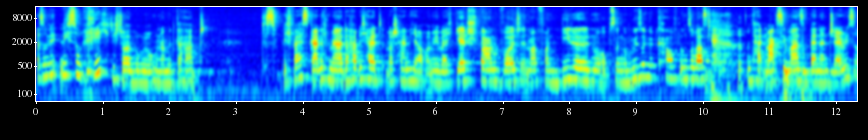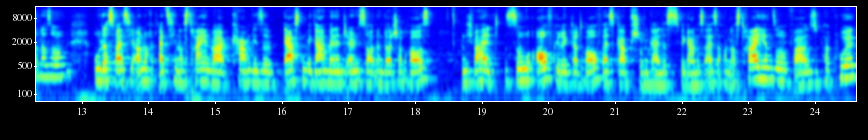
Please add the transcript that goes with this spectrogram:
also nicht so richtig doll Berührung damit gehabt das, ich weiß gar nicht mehr, da habe ich halt wahrscheinlich auch irgendwie, weil ich Geld sparen wollte, immer von Lidl nur Obst und Gemüse gekauft und sowas. und halt maximal so Ben Jerry's oder so. Oh, das weiß ich auch noch, als ich in Australien war, kamen diese ersten veganen Ben Jerry's Sorten in Deutschland raus. Und ich war halt so aufgeregt darauf, weil es gab schon geiles veganes Eis auch in Australien, so war super cool.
